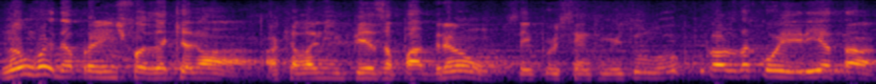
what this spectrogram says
Não vai dar pra gente fazer aquela, aquela limpeza padrão, 100% muito louco, por causa da correria, tá?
